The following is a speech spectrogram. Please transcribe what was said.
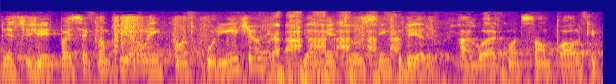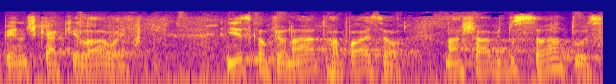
desse jeito vai ser campeão, hein? Contra o Corinthians, já meteu os cinco dedos. Agora contra o São Paulo, que pênalti que é aquele lá, ué. E esse campeonato, rapaz, ó, na chave do Santos,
